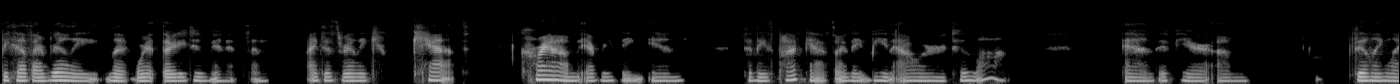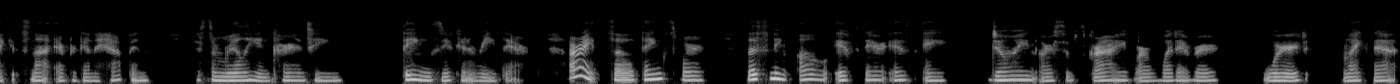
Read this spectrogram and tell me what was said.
because I really look we're at 32 minutes and I just really can't cram everything in to these podcasts or they'd be an hour or two long. And if you're um feeling like it's not ever going to happen, there's some really encouraging things you can read there. All right, so thanks for listening. Oh, if there is a join or subscribe or whatever word like that,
